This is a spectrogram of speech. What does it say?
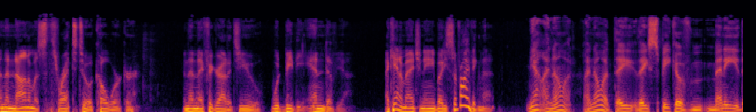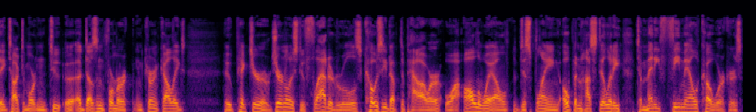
an anonymous threat to a coworker, and then they figure out it's you, would be the end of you. I can't imagine anybody surviving that. Yeah, I know it. I know it. They they speak of many. They talk to more than two, uh, a dozen former and current colleagues who picture a journalist who flouted rules, cozied up to power, all the while displaying open hostility to many female coworkers.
